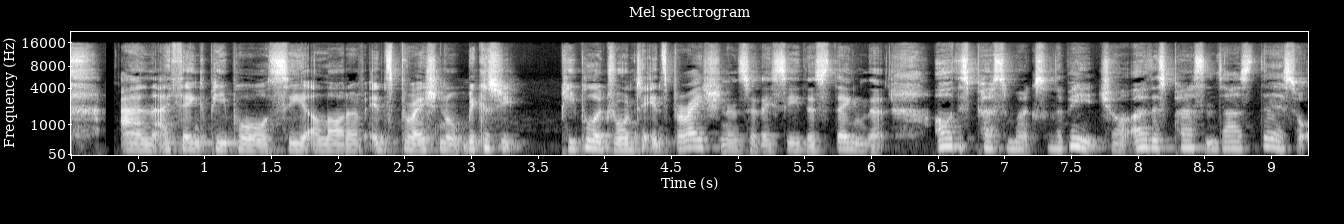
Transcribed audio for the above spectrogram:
and i think people see a lot of inspirational because you, people are drawn to inspiration and so they see this thing that oh this person works on the beach or oh this person does this or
